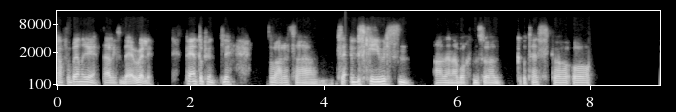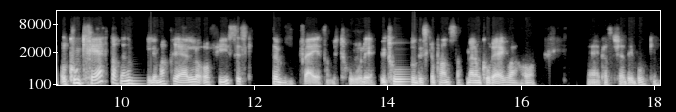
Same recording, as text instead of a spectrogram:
kaffebrenneri. Det er, liksom, det er jo veldig pent og pyntelig. Så var det så, så er beskrivelsen av denne aborten så grotesk og, og, og konkret. at Den er veldig materiell og fysisk. Det veier sånn utrolig, utrolig diskrepans mellom hvor jeg var og eh, hva som skjedde i boken.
